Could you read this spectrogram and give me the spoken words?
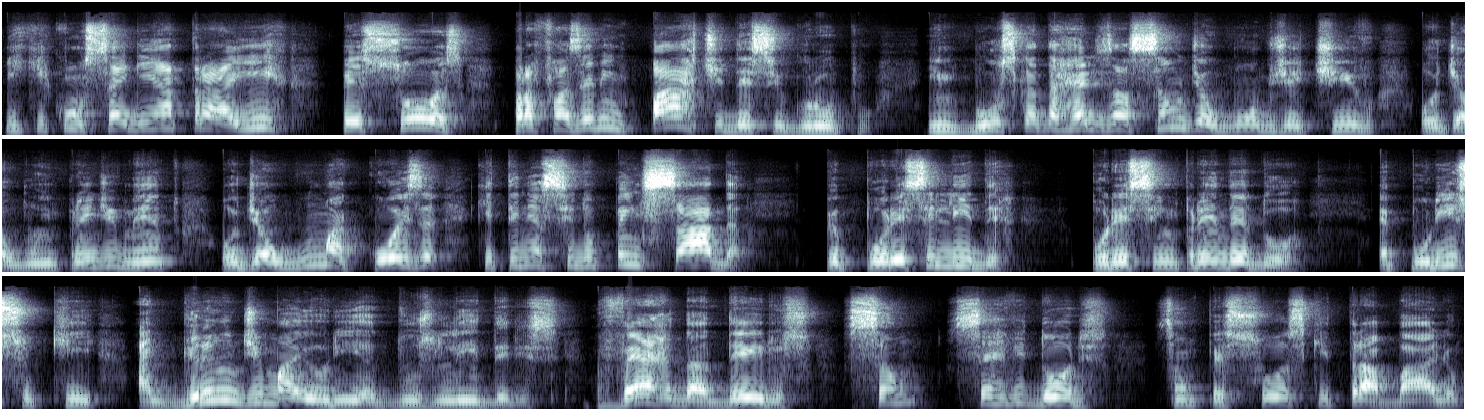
e que conseguem atrair pessoas para fazerem parte desse grupo em busca da realização de algum objetivo ou de algum empreendimento ou de alguma coisa que tenha sido pensada por esse líder, por esse empreendedor. É por isso que a grande maioria dos líderes verdadeiros são servidores, são pessoas que trabalham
